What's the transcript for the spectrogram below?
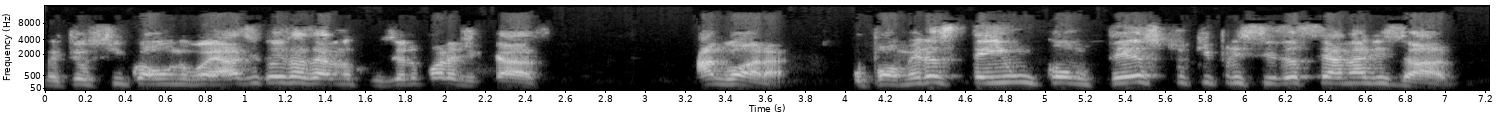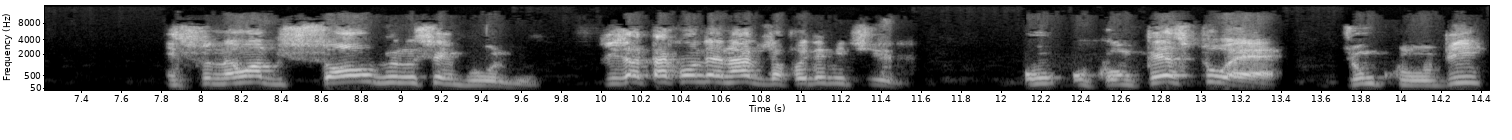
meteu 5x1 no Goiás e 2x0 no Cruzeiro fora de casa. Agora, o Palmeiras tem um contexto que precisa ser analisado. Isso não absolve o Luxemburgo, que já está condenado, já foi demitido. O, o, contexto é de um clube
